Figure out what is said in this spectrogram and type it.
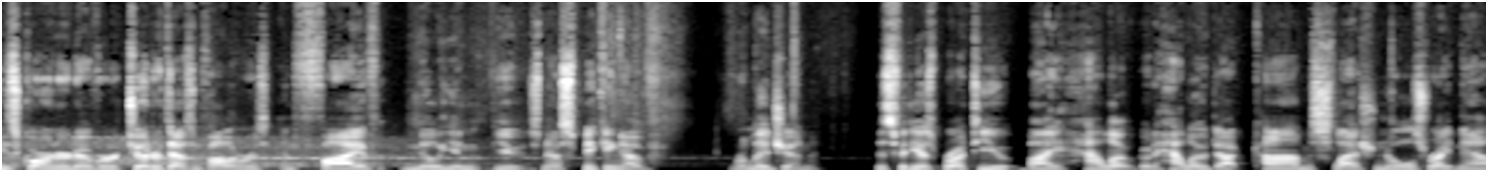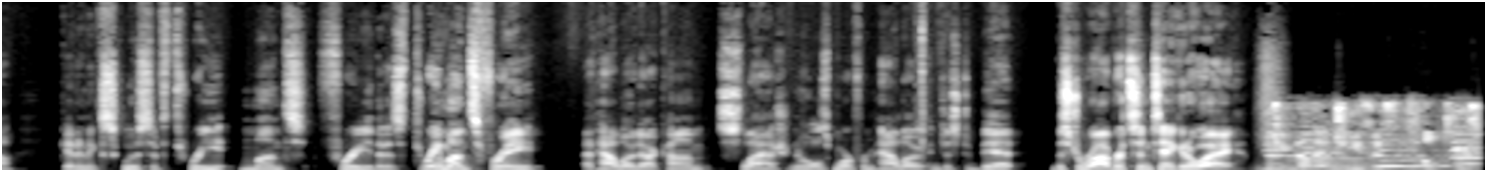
He's garnered over 200,000 followers and 5 million views. Now, speaking of religion, this video is brought to you by Hallow. Go to hallow.com slash Knowles right now get an exclusive three months free. That is three months free at hallow.com slash Knowles. More from Hallow in just a bit. Mr. Robertson, take it away. Did you know that Jesus helped his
